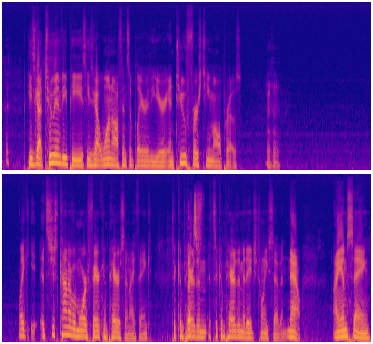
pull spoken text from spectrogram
he's got two MVPs, he's got one offensive player of the year and two first team all pros. mm-hmm. Like it's just kind of a more fair comparison, I think, to compare That's- them to compare them at age 27. Now, I am saying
